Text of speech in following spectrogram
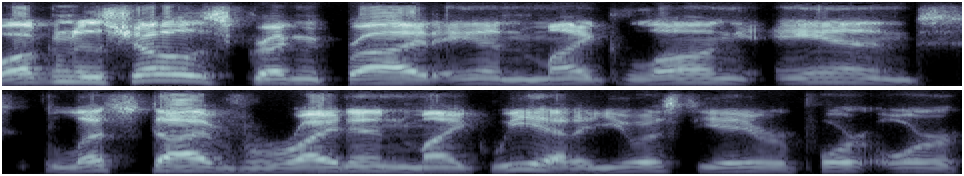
Welcome to the show. Greg McBride and Mike Lung. And let's dive right in. Mike, we had a USDA report, or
